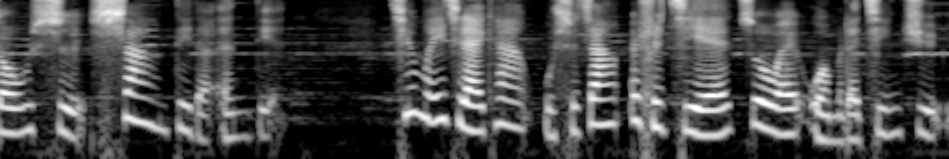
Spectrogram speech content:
都是上帝的恩典。请我们一起来看五十章二十节作为我们的金句：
